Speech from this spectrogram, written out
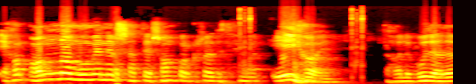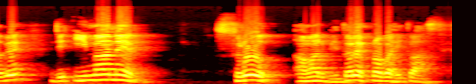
এখন অন্য মুমেনের সাথে সম্পর্কটা যদি আমার এই হয়, তাহলে বোঝা যাবে যে ইমানের স্রোত আমার ভিতরে প্রবাহিত আছে।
